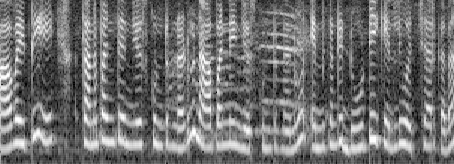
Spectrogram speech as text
బావ అయితే తన పని తను చేసుకుంటున్నాడు నా పని నేను చేసుకుంటున్నాను. ఎందుకంటే డ్యూటీకి వెళ్ళి వచ్చారు కదా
